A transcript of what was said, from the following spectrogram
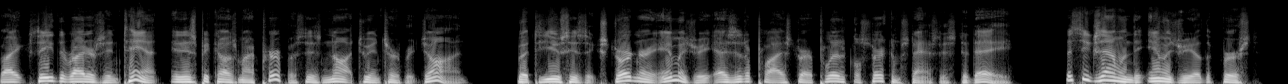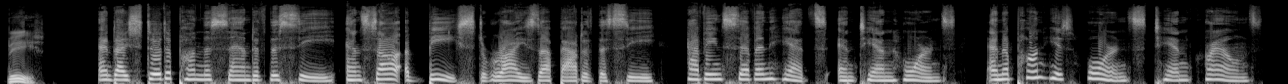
If I exceed the writer's intent, it is because my purpose is not to interpret John, but to use his extraordinary imagery as it applies to our political circumstances today. Let's examine the imagery of the first beast. And I stood upon the sand of the sea, and saw a beast rise up out of the sea, having seven heads and ten horns, and upon his horns ten crowns,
